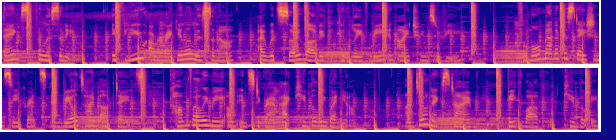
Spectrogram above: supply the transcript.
Thanks for listening. If you are a regular listener, I would so love if you could leave me an iTunes review. For more manifestation secrets and real time updates, come follow me on Instagram at Kimberley Wenya. Until next time, big love, Kimberley.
